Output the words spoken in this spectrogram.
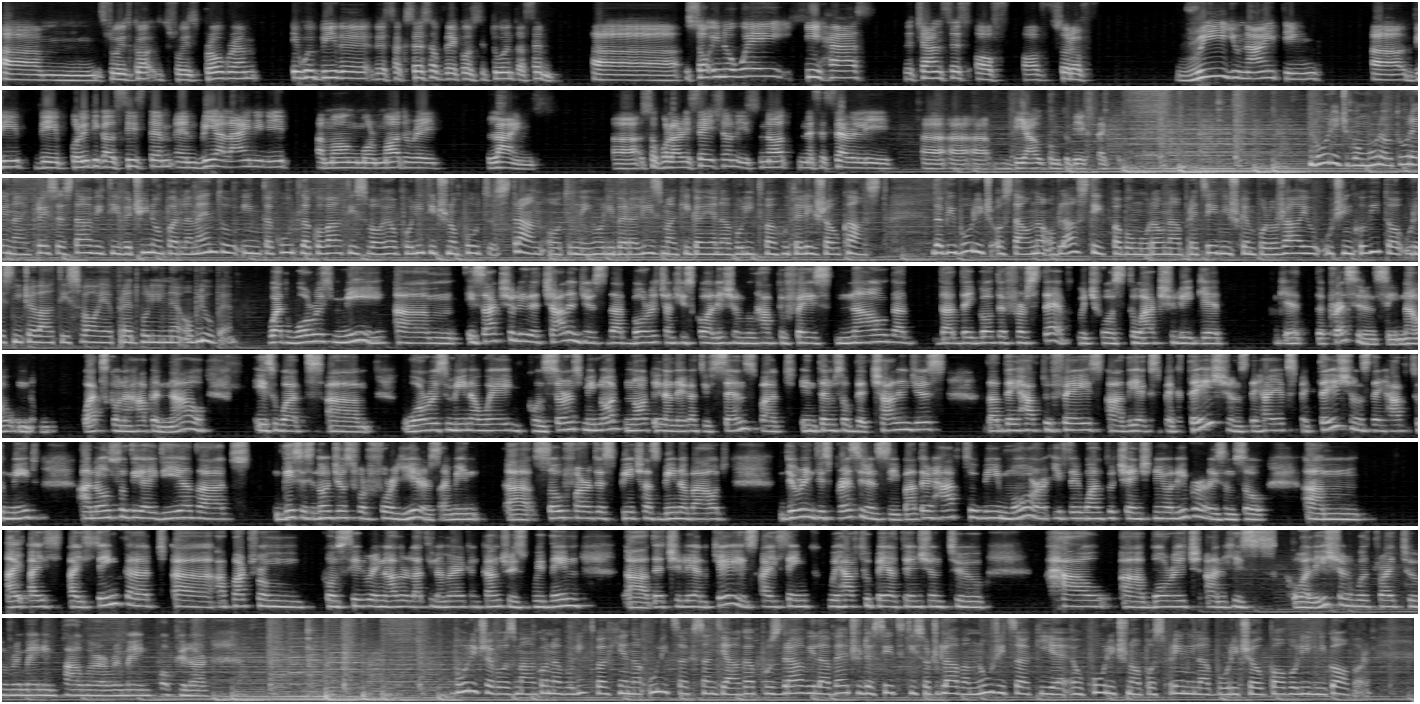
um, through his through his program, it will be the the success of the Constituent Assembly. Uh, so in a way, he has the chances of of sort of reuniting uh, the the political system and realigning it among more moderate lines. Uh, so polarization is not necessarily uh, uh, uh, the outcome to be expected. Borič bo moral torej najprej sestaviti večino v parlamentu in tako tlakovati svojo politično pot stran od neoliberalizma, ki ga je na volitvah utelešal Kast. Da bi Borič ostal na oblasti, pa bo moral na predsedniškem položaju učinkovito uresničevati svoje predvolilne obljube. What worries me um, is actually the challenges that Boric and his coalition will have to face now that, that they got the first step, which was to actually get get the presidency. Now, what's going to happen now is what um, worries me in a way, concerns me, not, not in a negative sense, but in terms of the challenges that they have to face, uh, the expectations, the high expectations they have to meet, and also the idea that this is not just for four years. I mean, uh, so far the speech has been about during this presidency, but there have to be more if they want to change neoliberalism. So um, I, I, I think that uh, apart from considering other Latin American countries within uh, the Chilean case, I think we have to pay attention to how uh, Boric and his coalition will try to remain in power, remain popular. Boričevo zmago na volitvah je na ulicah Santiago pozdravila več deset tisoč glava množica, ki je euforično pospremila Boričev povolilni govor.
